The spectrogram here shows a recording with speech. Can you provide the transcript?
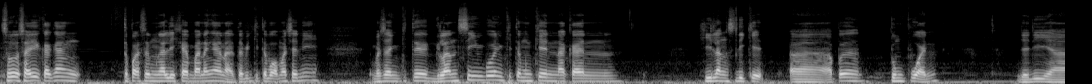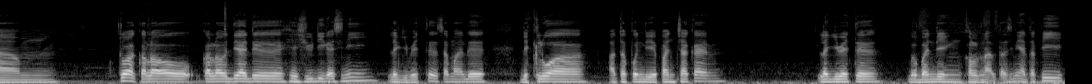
So saya kadang terpaksa mengalihkan pandangan lah. Tapi kita bawa macam ni macam kita glancing pun kita mungkin akan hilang sedikit uh, apa tumpuan. Jadi um, tu lah kalau kalau dia ada HUD kat sini lagi better. Sama ada dia keluar ataupun dia pancarkan lagi better berbanding kalau nak letak sini lah. tapi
